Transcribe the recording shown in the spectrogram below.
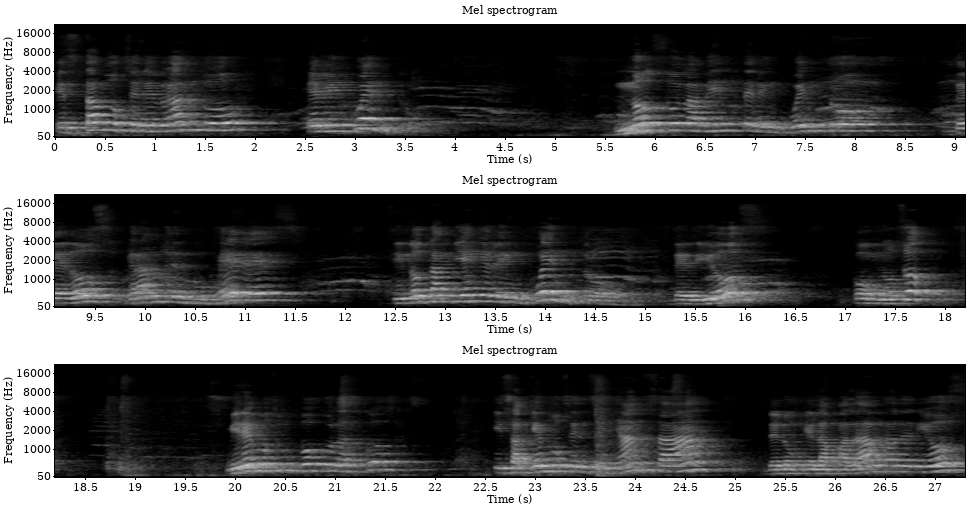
estamos celebrando el encuentro. No solamente el encuentro de dos grandes mujeres, sino también el encuentro de Dios con nosotros. Miremos un poco las cosas y saquemos enseñanza de lo que la palabra de Dios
